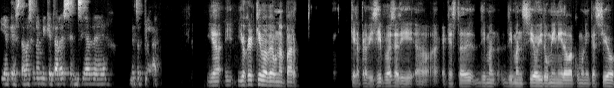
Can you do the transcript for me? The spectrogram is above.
i aquesta va ser una miqueta l'essència de, de tot plegat. Ja, jo crec que hi va haver una part que era previsible, és a dir, eh, aquesta dimen dimensió i domini de la comunicació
